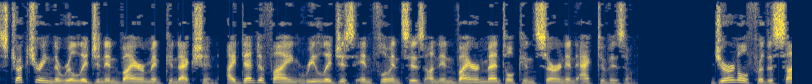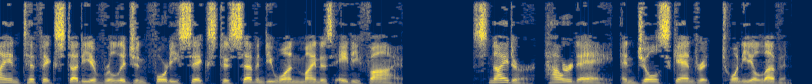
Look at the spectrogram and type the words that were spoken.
Structuring the Religion-Environment Connection, Identifying Religious Influences on Environmental Concern and Activism. Journal for the Scientific Study of Religion 46–71–85. Snyder, Howard A., and Joel Scandrett, 2011.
